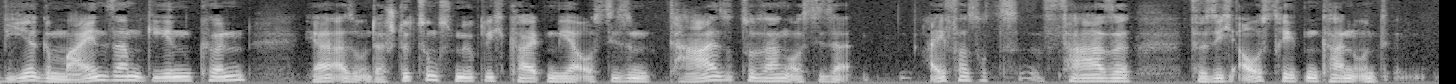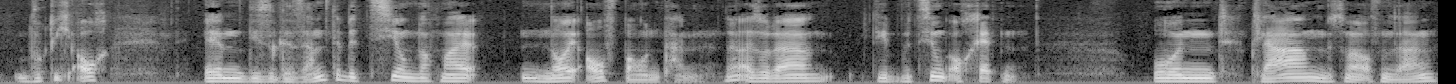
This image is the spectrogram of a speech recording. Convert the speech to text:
wir gemeinsam gehen können, ja, also Unterstützungsmöglichkeiten, wie er aus diesem Tal sozusagen, aus dieser Eifersuchtsphase für sich austreten kann und wirklich auch ähm, diese gesamte Beziehung nochmal neu aufbauen kann. Ne? Also da die Beziehung auch retten. Und klar, müssen wir offen sagen,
